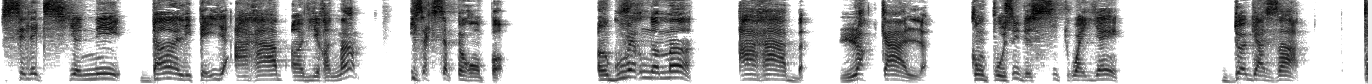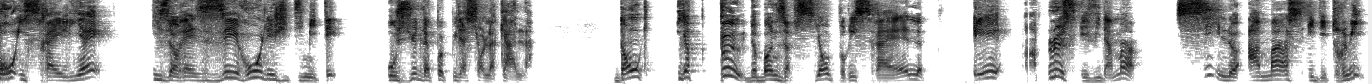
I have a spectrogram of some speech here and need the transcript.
sélectionnée dans les pays arabes environnement, ils accepteront pas. Un gouvernement arabe local composé de citoyens de Gaza pro-israéliens, ils auraient zéro légitimité aux yeux de la population locale. Donc, il y a peu de bonnes options pour Israël et en plus, évidemment, si le Hamas est détruit,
